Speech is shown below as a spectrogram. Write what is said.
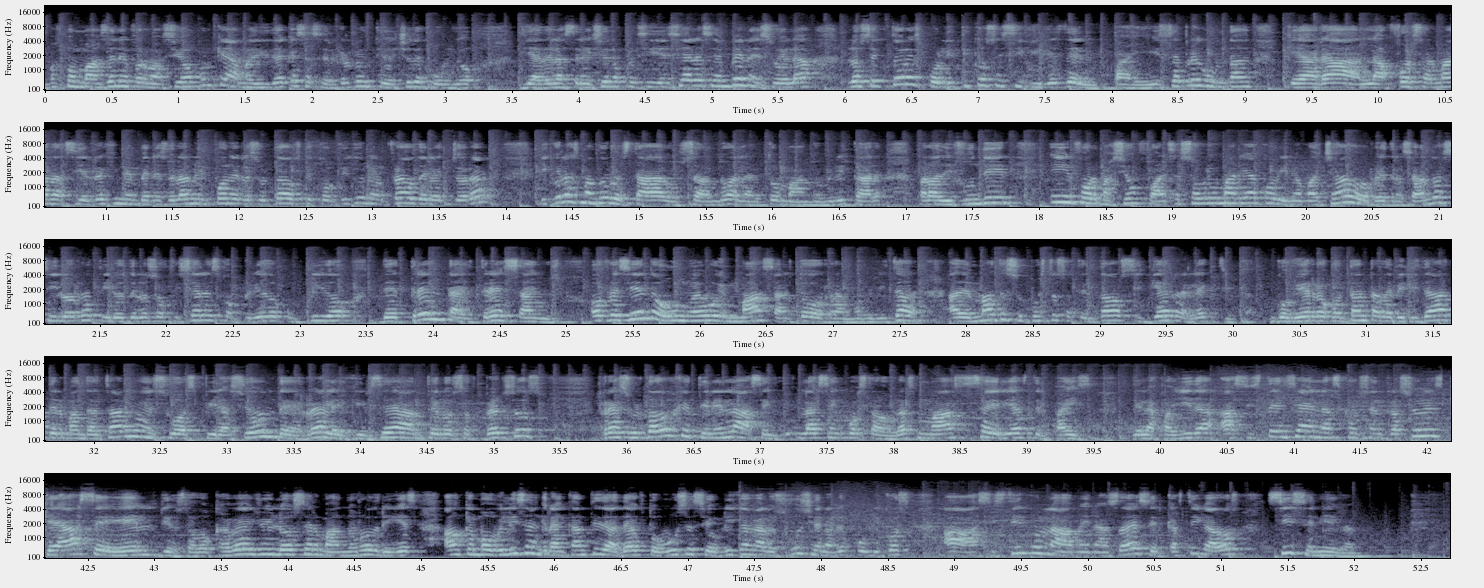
Con más de la información porque a medida que se acerca el 28 de julio, día de las elecciones presidenciales en Venezuela, los sectores políticos y civiles del país se preguntan qué hará la Fuerza Armada si el régimen venezolano impone resultados que configuren fraude electoral. Nicolás Maduro está usando al alto mando militar para difundir información falsa sobre María Corina Machado, retrasando así los retiros de los oficiales con periodo cumplido de 33 años, ofreciendo un nuevo y más alto rango militar, además de supuestos atentados y guerra eléctrica Gobierno con tanta debilidad del mandatario en su aspiración de reelegirse ante los adversos resultados que tienen las, las encuestadoras más serias del país, de la fallida asistencia en las concentraciones que hace el Diosdado Cabello y los hermanos Rodríguez, aunque movilizan gran cantidad de autobuses y obligan a los funcionarios públicos a asistir con la amenaza de ser castigados si se niegan.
